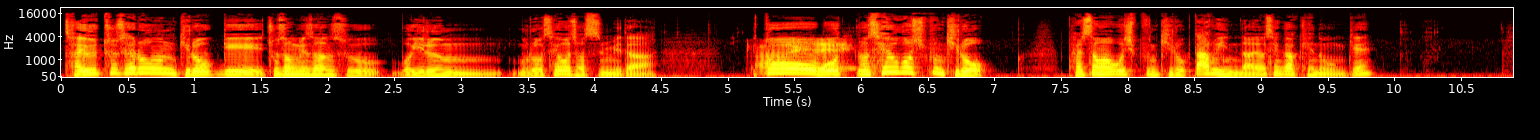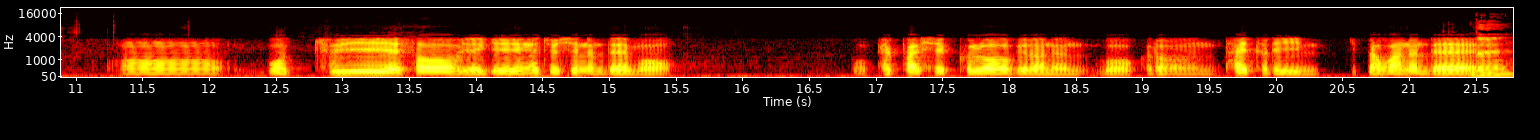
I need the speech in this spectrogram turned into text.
자유투 새로운 기록이 조성민 선수 뭐 이름으로 세워졌습니다. 또 아, 예. 뭐좀 세우고 싶은 기록, 달성하고 싶은 기록 따로 있나요? 생각해 놓은 게? 어, 뭐, 주위에서 얘기해 주시는데, 뭐, 뭐, 180 클럽이라는 뭐 그런 타이틀이 있다고 하는데, 네.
